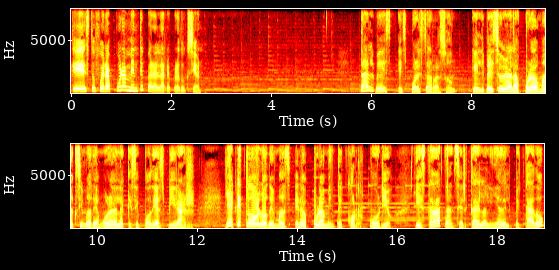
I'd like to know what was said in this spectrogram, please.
que esto fuera puramente para la reproducción. Tal vez es por esta razón que el beso era la prueba máxima de amor a la que se podía aspirar, ya que todo lo demás era puramente corpóreo y estaba tan cerca de la línea del pecado,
